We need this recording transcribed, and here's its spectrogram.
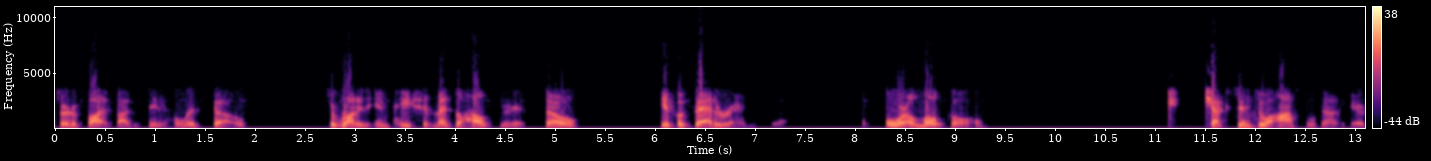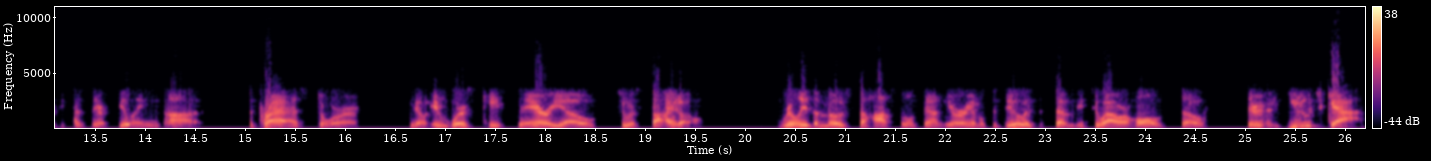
certified by the state of Jalisco to run an inpatient mental health unit. So if a veteran or a local checks into a hospital down here because they're feeling uh, depressed or, you know, in worst case scenario, suicidal, really the most the hospitals down here are able to do is a 72 hour hold. So there's a huge gap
